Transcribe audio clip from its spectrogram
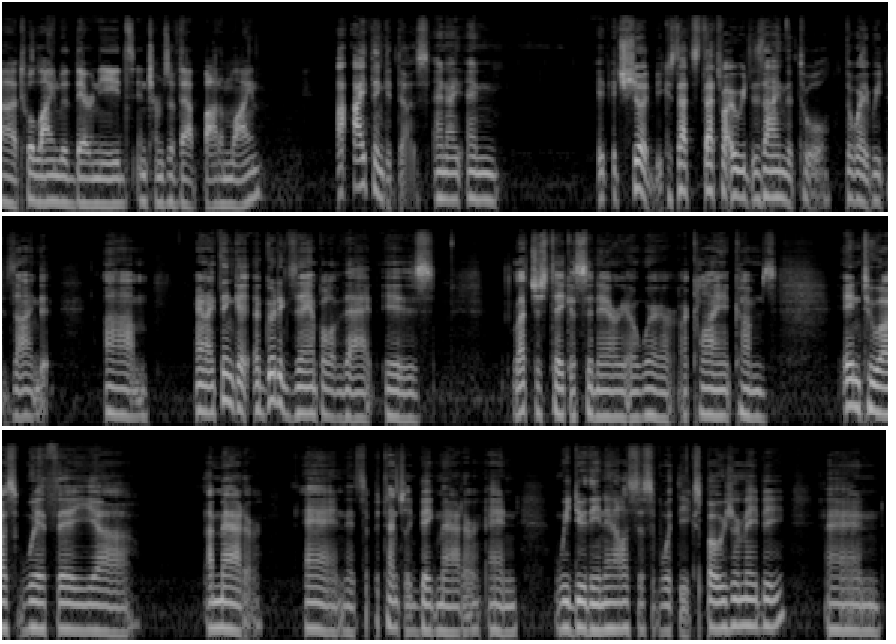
uh, to align with their needs in terms of that bottom line? I think it does, and I and it, it, should because that's that's why we designed the tool the way we designed it. Um, and I think a, a, good example of that is, let's just take a scenario where a client comes into us with a uh, a matter, and it's a potentially big matter, and we do the analysis of what the exposure may be and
